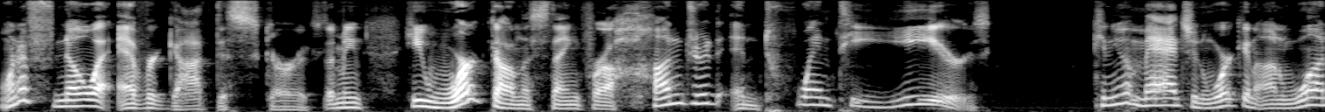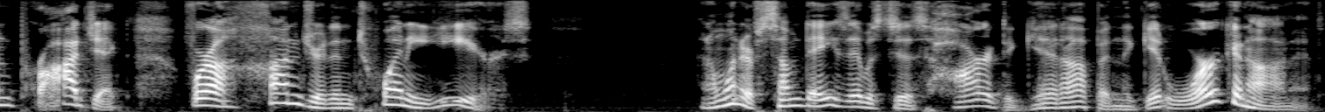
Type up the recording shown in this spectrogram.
I wonder if Noah ever got discouraged. I mean, he worked on this thing for a 120 years. Can you imagine working on one project for a 120 years? And I wonder if some days it was just hard to get up and to get working on it.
